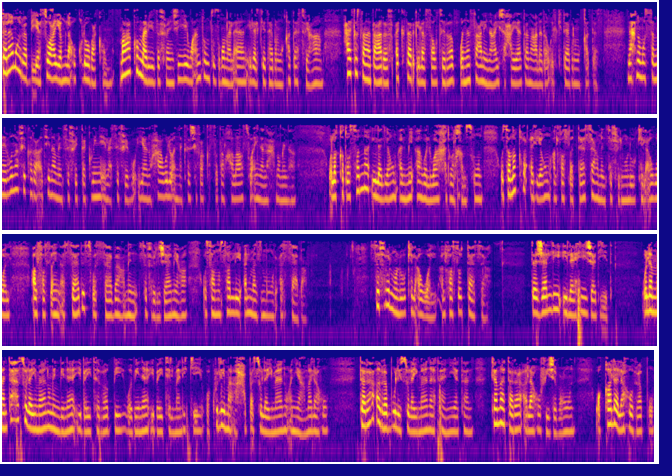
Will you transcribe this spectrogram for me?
سلام الرب يسوع يملأ قلوبكم. معكم ماريزا فرنجية وأنتم تصغون الآن إلى الكتاب المقدس في عام حيث سنتعرف أكثر إلى صوت الرب ونسعى لنعيش حياتنا على ضوء الكتاب المقدس. نحن مستمرون في قراءتنا من سفر التكوين إلى سفر الرؤيا. نحاول أن نكتشف قصة الخلاص وأين نحن منها. ولقد وصلنا إلى اليوم المئة والواحد والخمسون وسنقرأ اليوم الفصل التاسع من سفر الملوك الأول الفصلين السادس والسابع من سفر الجامعة وسنصلي المزمور السابع. سفر الملوك الأول الفصل التاسع. تجلي إلهي جديد. ولما انتهى سليمان من بناء بيت الرب وبناء بيت الملك وكل ما أحب سليمان أن يعمله تراءى الرب لسليمان ثانية كما تراءى له في جبعون؟ وقال له الرب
